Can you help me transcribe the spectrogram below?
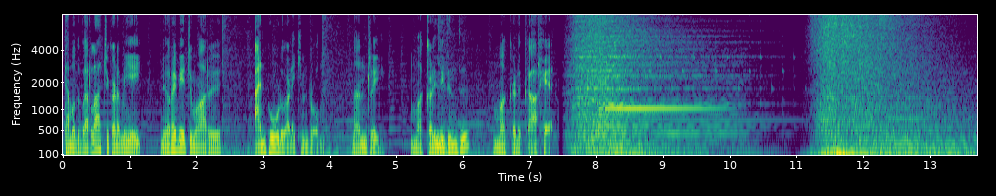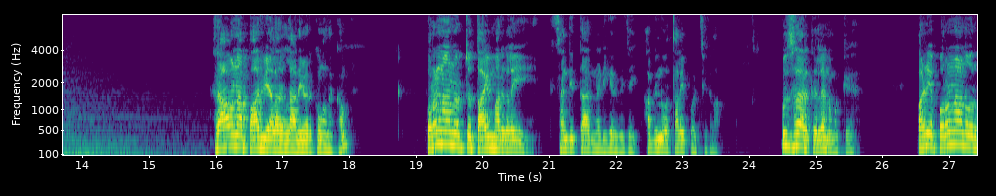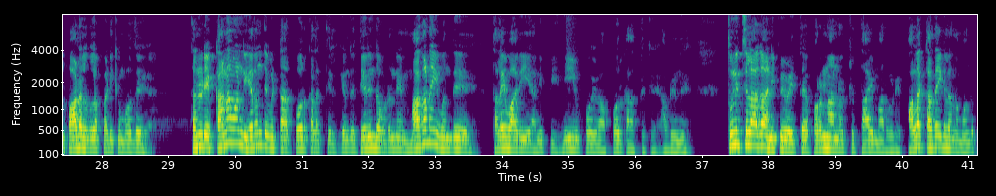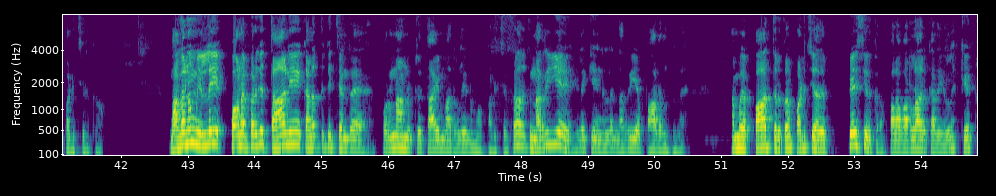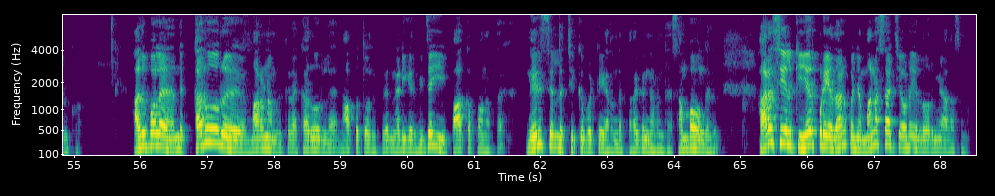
தமது வரலாற்று கடமையை நிறைவேற்றுமாறு அன்போடு அழைக்கின்றோம். நன்றி. மக்களிலிருந்து மக்களுக்காக. ராவணா பார்வையாளர்கள் அனைவருக்கும் வணக்கம். புறநானூற்று தாய்மார்களை சந்தித்தார் நடிகர் விஜய் அப்படின்னு ஒரு தலைப்பு வச்சுக்கலாம். புதுசாக இருக்குதுல்ல நமக்கு. பழைய புறநானூறு பாடல்களை படிக்கும்போது தன்னுடைய கணவன் இறந்து விட்டார் போர்க்களத்தில் என்று தெரிந்த உடனே மகனை வந்து தலைவாரி அனுப்பி நீயும் போய் வா போர்க்களத்துக்கு அப்படின்னு துணிச்சலாக அனுப்பி வைத்த புறநானூற்று தாய்மார்களுடைய பல கதைகளை நம்ம வந்து படிச்சிருக்கிறோம். மகனும் இல்லை போன பிறகு தானே களத்துக்கு சென்ற புறநானூற்று தாய்மார்களையும் நம்ம படிச்சிருக்கிறோம். அதுக்கு நிறைய இலக்கியங்களில் நிறைய பாடல்களில் நம்ம பார்த்துருக்குறோம் படித்து அதை பேசியிருக்கிறோம். பல வரலாறு கதைகள்லாம் கேட்டிருக்கிறோம். அதுபோல் இந்த கரூர் மரணம் இருக்கிற கரூரில் நாற்பத்தோரு பேர் நடிகர் விஜய் பார்க்க போனப்ப நெரிசலில் சிக்கப்பட்டு இறந்த பிறகு நடந்த சம்பவங்கள் அரசியலுக்கு ஏற்புடையதான்னு கொஞ்சம் மனசாட்சியோடு எல்லோருமே அலசணும்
